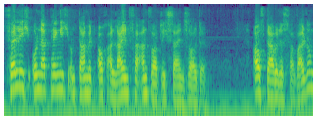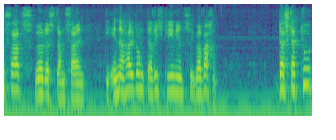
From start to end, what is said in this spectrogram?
völlig unabhängig und damit auch allein verantwortlich sein sollte. Aufgabe des Verwaltungsrats würde es dann sein, die Innehaltung der Richtlinien zu überwachen. Das Statut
